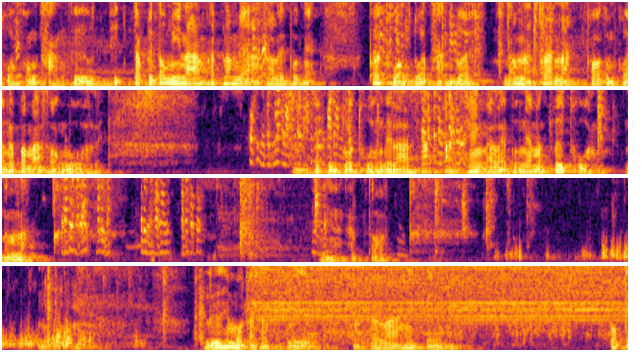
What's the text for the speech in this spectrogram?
ถ่วงของถังคือที่จะเป็นต้องมีน้ำครับน้ำยาอะไรพวกเนี้ยเพื่อถ่วงตัวถังด้วย น้ำหนักก็หนัก พอสมควรก็ประมาณสองโลเลยมันจะเป็นตัวถ่วงเวลาซักปั่นแห้งอะไร พวกนี้มันช่วยถ่วงน้ำหนัก เนี่ยครับตอด หรือให้หมดนะครับหรือเราจะล้างให้แกหน่อยพอแก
